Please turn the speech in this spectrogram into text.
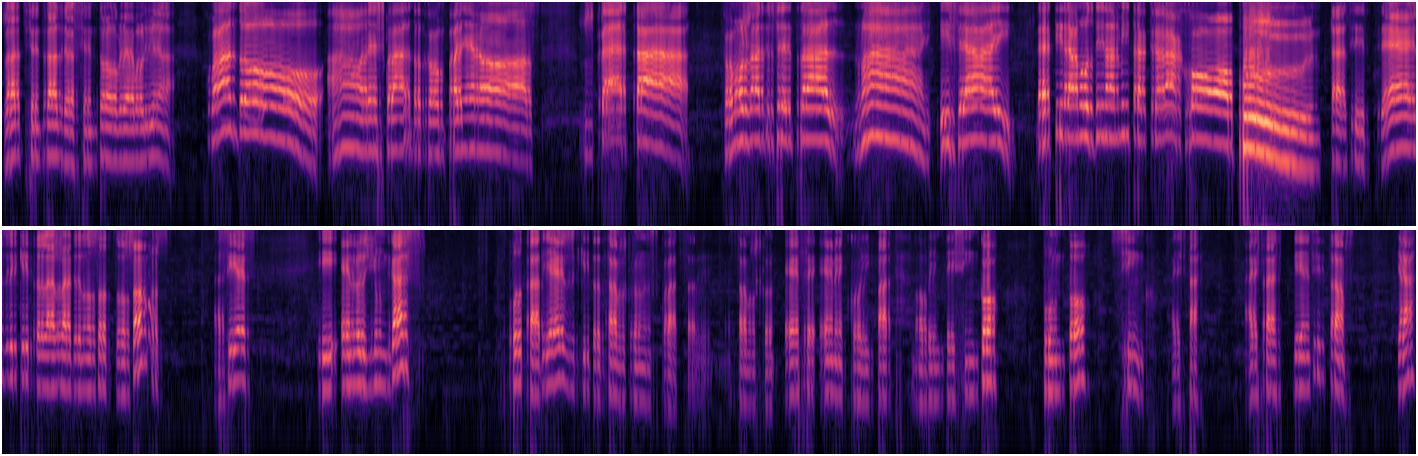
Radio Central de la Central Obrera Boliviana. ¿Cuándo? Ahora es cuando, compañeros. Como Radio Central, no hay, y si hay, le tiramos dinamita, carajo. Punta, así, bien riquito la radio nosotros somos. Así es. Y en los Yungas, puta, bien riquito estamos con el squad también. Estamos con FM Coripata 95.5. Ahí está. Ahí está, bien, sí estamos. ¿Ya?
